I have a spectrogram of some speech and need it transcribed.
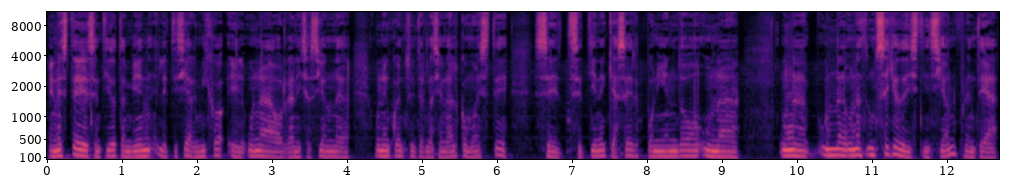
En este sentido también, Leticia Armijo, una organización, eh, un encuentro internacional como este se, se tiene que hacer poniendo una una, una, un sello de distinción frente a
